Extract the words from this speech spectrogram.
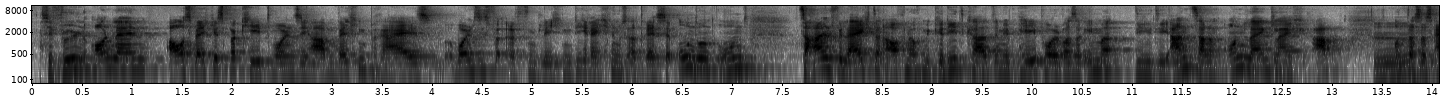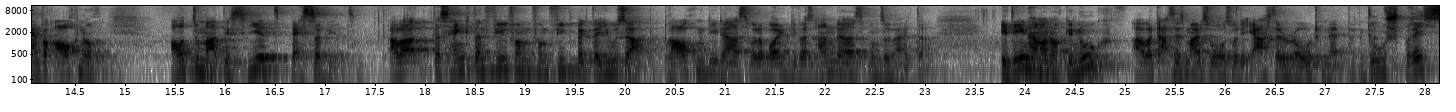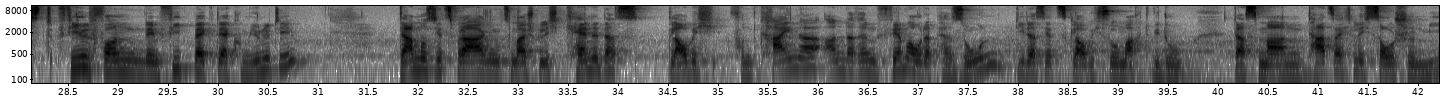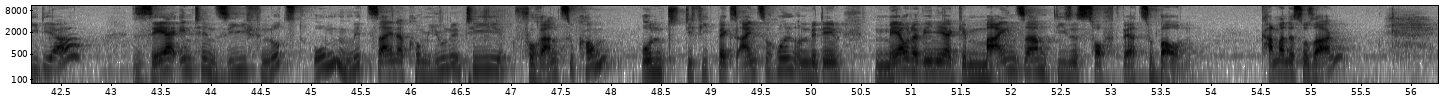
Sie füllen online aus, welches Paket wollen Sie haben, welchen Preis, wollen Sie es veröffentlichen, die Rechnungsadresse und, und, und. Zahlen vielleicht dann auch noch mit Kreditkarte, mit PayPal, was auch immer, die, die Anzahlung online gleich ab mhm. und dass es einfach auch noch automatisiert besser wird. Aber das hängt dann viel vom, vom Feedback der User ab. Brauchen die das oder wollen die was anderes und so weiter. Ideen haben wir noch genug, aber das ist mal so, so die erste Roadmap. Du sprichst viel von dem Feedback der Community. Da muss ich jetzt fragen, zum Beispiel, ich kenne das, glaube ich, von keiner anderen Firma oder Person, die das jetzt, glaube ich, so macht wie du. Dass man tatsächlich Social Media sehr intensiv nutzt, um mit seiner Community voranzukommen und die Feedbacks einzuholen und mit denen mehr oder weniger gemeinsam diese Software zu bauen. Kann man das so sagen?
